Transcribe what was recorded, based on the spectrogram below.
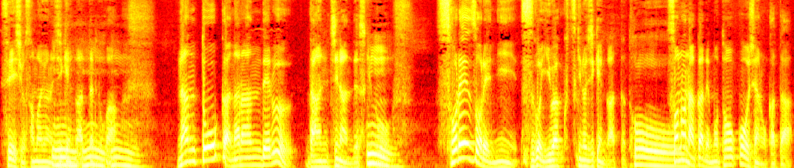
生死をさまような事件があったりとか、うんうん何棟か並んでる団地なんですけど、うんそれぞれにすごい曰く付きの事件があったと。その中でも投稿者の方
